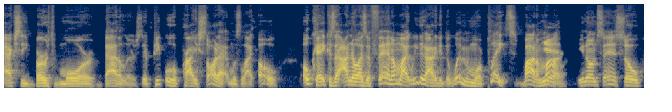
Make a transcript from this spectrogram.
actually birth more battlers. There are people who probably saw that and was like, "Oh, okay." Because I know as a fan, I'm like, we got to get the women more plates. Bottom yeah. line, you know what I'm saying? So,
